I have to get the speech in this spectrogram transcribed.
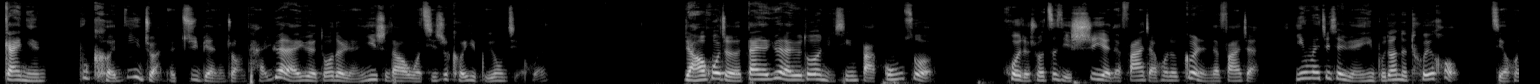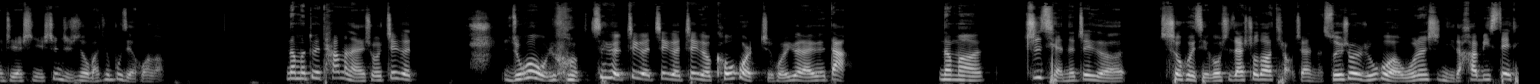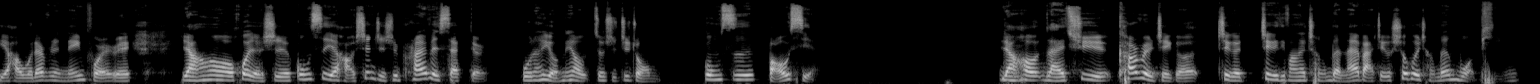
概念不可逆转的巨变的状态。越来越多的人意识到，我其实可以不用结婚。然后，或者大家越来越多的女性把工作，或者说自己事业的发展或者个人的发展，因为这些原因不断的推后结婚这件事情，甚至是完全不结婚了。那么对他们来说，这个如果如果这个这个这个这个 cohort 只会越来越大。那么之前的这个社会结构是在受到挑战的，所以说，如果无论是你的 hobby state 也好，whatever the name for it，然后或者是公司也好，甚至是 private sector，无论有没有就是这种公司保险然后来去 cover 这个这个这个地方的成本，来把这个社会成本抹平。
